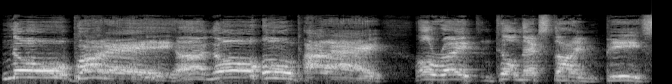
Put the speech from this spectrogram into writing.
Nobody! Uh, nobody! Alright, until next time, peace.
